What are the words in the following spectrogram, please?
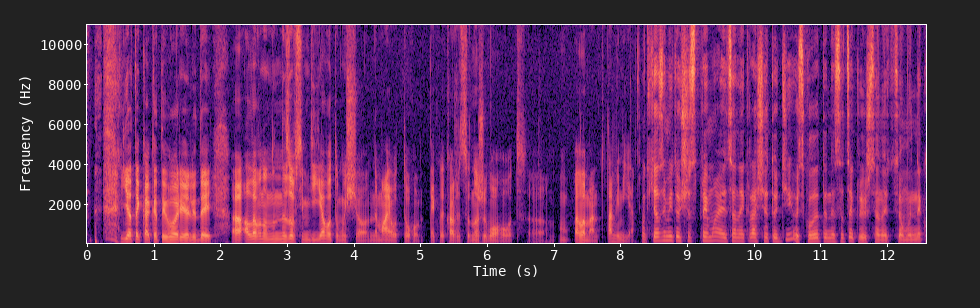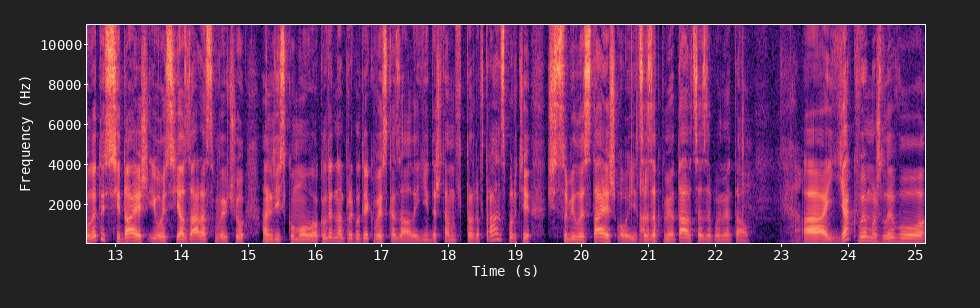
є така категорія людей, але воно не зовсім дієво, тому що немає от того, як ви кажуть, все одно живого от, е, елементу. Там він є. От я замітив, що сприймається найкраще тоді, ось коли ти не зациклюєшся на цьому. Не коли ти сідаєш і ось я зараз вивчу англійську мову. А коли ти, наприклад, як ви сказали, їдеш там в, тр- в транспорті, собі листаєш, ой, це Так. запам'ятав, це запам'ятав. А як ви, можливо,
